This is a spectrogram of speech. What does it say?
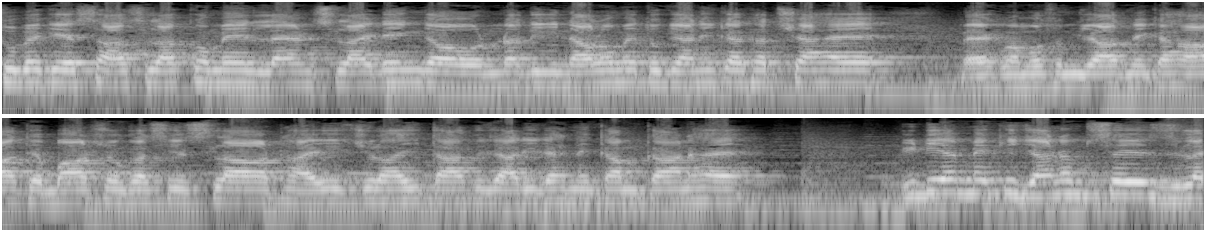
सूबे के सास इलाकों में लैंड स्लाइडिंग और नदी नालों में तुगानी का खदशा है। महकमा मौसमियात ने कहा कि बारिशों का सिलसिला अट्ठाईस जुलाई तक जारी रहने का अमकान है। पीडीएमए की जानब से जिला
